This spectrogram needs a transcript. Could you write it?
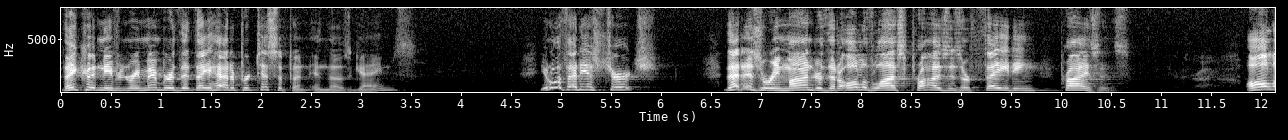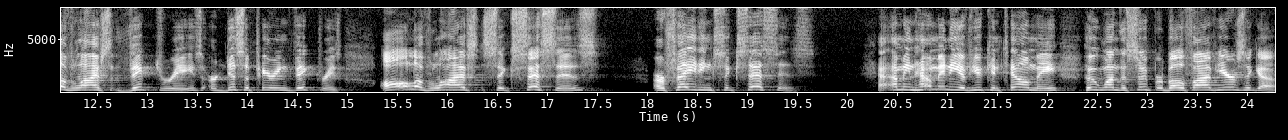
they couldn't even remember that they had a participant in those games. You know what that is, church? That is a reminder that all of life's prizes are fading prizes. All of life's victories are disappearing victories. All of life's successes are fading successes. I mean, how many of you can tell me who won the Super Bowl five years ago?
